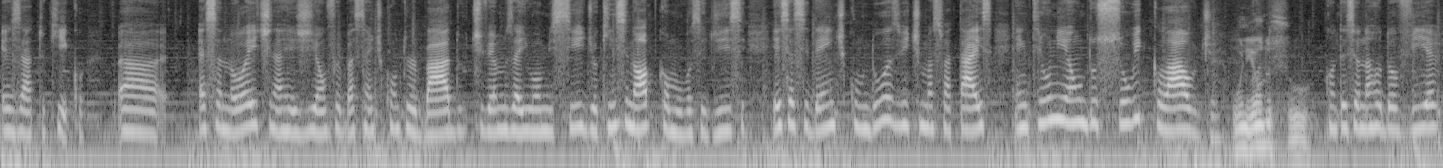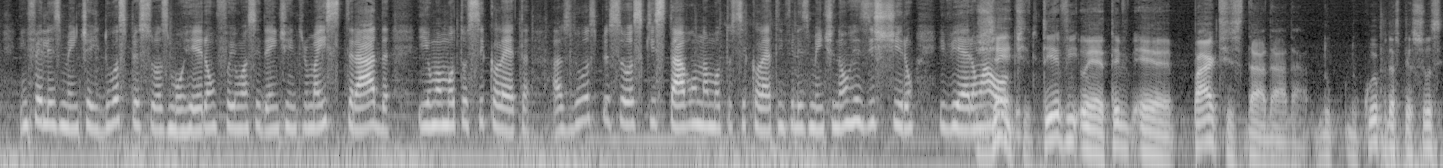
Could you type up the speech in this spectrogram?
Exato, Kiko. Ah, essa noite na região foi bastante conturbado. Tivemos aí o um homicídio aqui em Sinop, como você disse. Esse acidente com duas vítimas fatais entre União do Sul e Cláudia. União do Sul. Aconteceu na rodovia. Infelizmente aí duas pessoas morreram. Foi um acidente entre uma estrada e uma motocicleta. As duas pessoas que estavam na motocicleta infelizmente não resistiram e vieram a Gente, óbito. teve, é, teve é, partes da, da- da- do, do corpo das pessoas,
